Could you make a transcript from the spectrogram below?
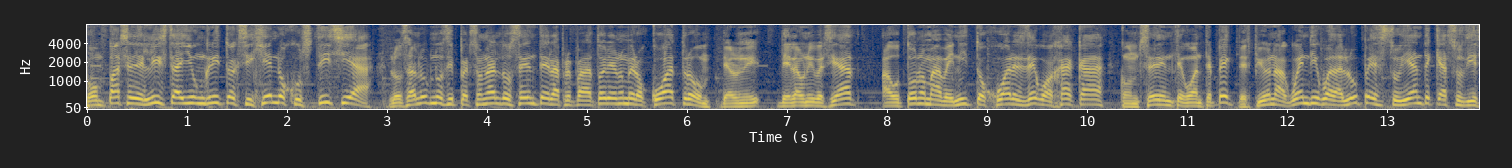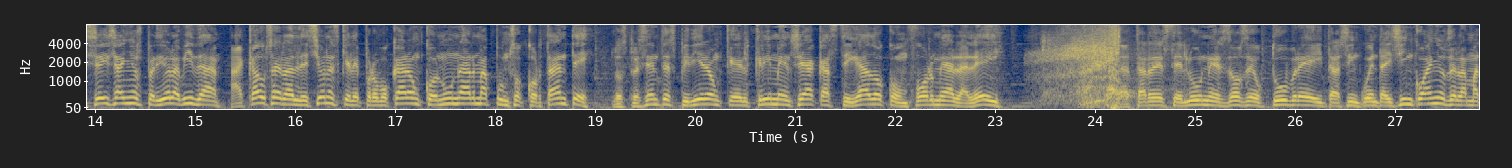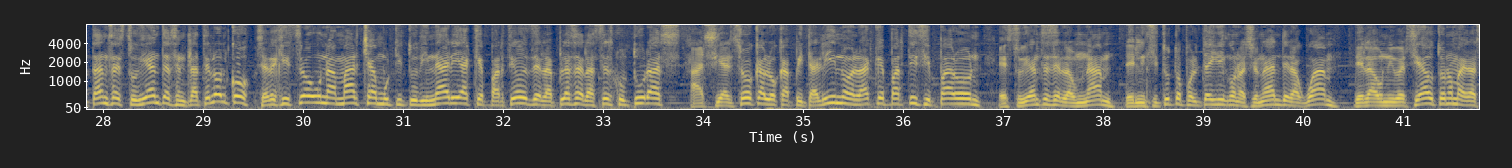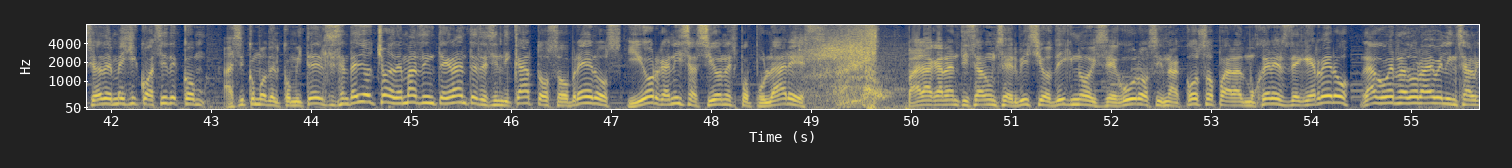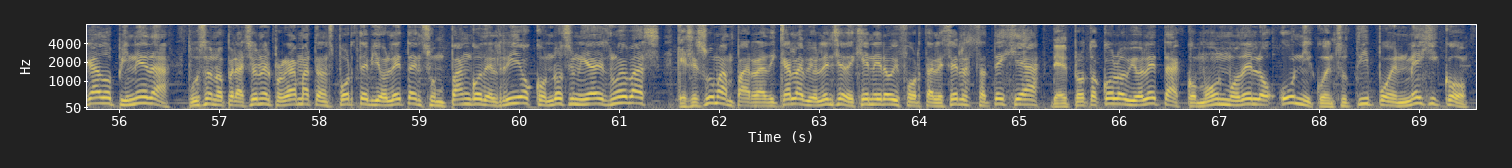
Con pase de lista y un grito exigiendo justicia. Los alumnos y personal docente de la preparatoria número 4 de la, Universidad Autónoma Benito Juárez de Oaxaca, con sede en Tehuantepec, despidieron a Wendy Guadalupe, estudiante que a sus 16 años perdió la vida a causa de las lesiones que le provocaron con un arma punzocortante. Los presentes pidieron que el crimen sea castigado conforme a la ley. La tarde de este lunes 2 de octubre y tras 55 años de la matanza de estudiantes en Tlatelolco, se registró una marcha multitudinaria que partió desde la Plaza de las Tres Culturas hacia el Zócalo Capitalino en la que participaron estudiantes de la UNAM, del Instituto Politécnico Nacional de la UAM, de la Universidad Autónoma de la Ciudad de México, así, de com así como del Comité del 68, además de integrantes de sindicatos, obreros y organizaciones populares. Para garantizar un servicio digno y seguro sin acoso para las mujeres de Guerrero, la gobernadora Evelyn Salgado Pineda puso en operación el programa Transporte Violeta en Zumpango del Río con dos unidades nuevas que se suman para erradicar la violencia de género y fortalecer la estrategia del protocolo Violeta como un modelo único en su tipo en México.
